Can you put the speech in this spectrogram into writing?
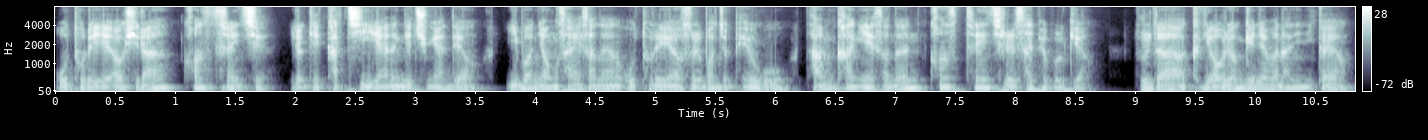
오토 레이아웃이랑 컨스트레인츠 이렇게 같이 이해하는 게 중요한데요. 이번 영상에서는 오토 레이아웃을 먼저 배우고 다음 강의에서는 컨스트레인츠를 살펴볼게요. 둘 다 크게 어려운 개념은 아니니까요.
